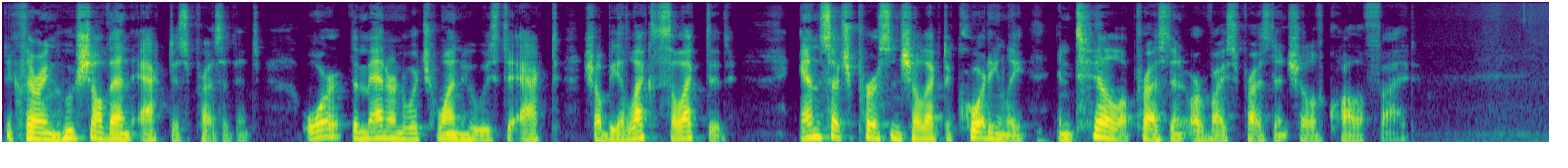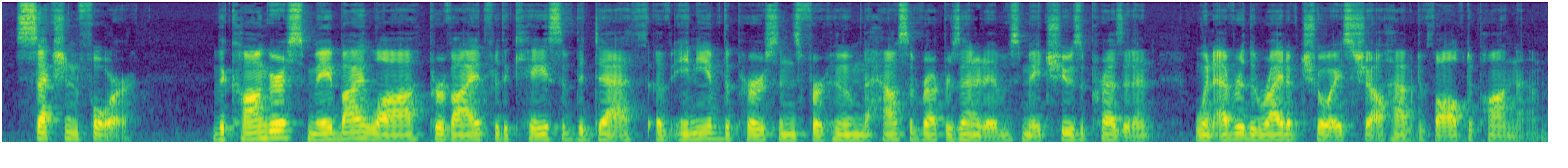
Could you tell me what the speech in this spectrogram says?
declaring who shall then act as president, or the manner in which one who is to act shall be elect selected, and such person shall act accordingly until a president or vice president shall have qualified. Section 4. The Congress may by law provide for the case of the death of any of the persons for whom the House of Representatives may choose a president whenever the right of choice shall have devolved upon them,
